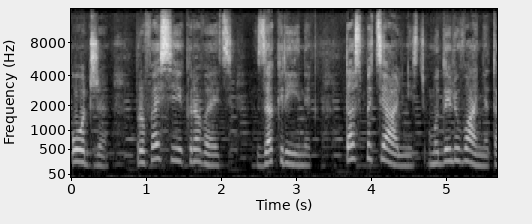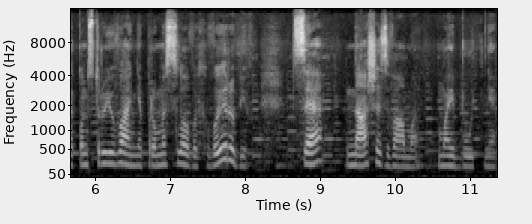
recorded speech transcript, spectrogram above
Отже, професії кравець, закрійник та спеціальність моделювання та конструювання промислових виробів це наше з вами майбутнє.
